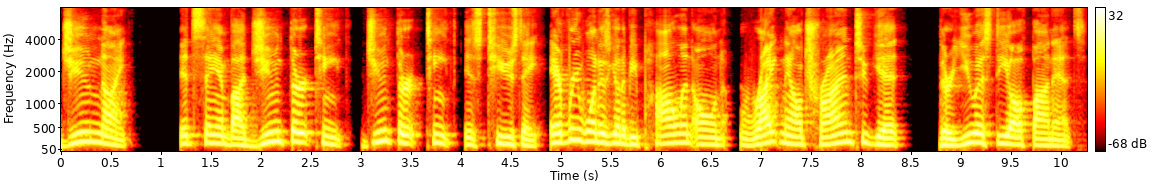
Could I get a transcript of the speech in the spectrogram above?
June 9th, it's saying by June 13th, June 13th is Tuesday. Everyone is going to be piling on right now trying to get their USD off Binance.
